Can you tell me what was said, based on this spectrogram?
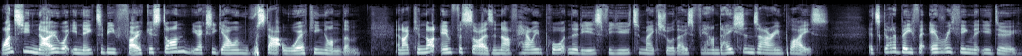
Once you know what you need to be focused on, you actually go and start working on them. And I cannot emphasize enough how important it is for you to make sure those foundations are in place. It's got to be for everything that you do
